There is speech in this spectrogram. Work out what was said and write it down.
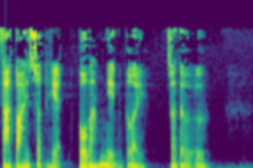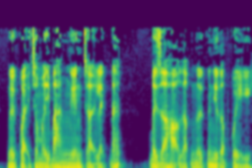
Phá toái xuất hiện, cố gắng nhịn cười. Gia tử, người quậy cho mấy bang nghiêng trời lệch đất. Bây giờ họ gặp người cứ như gặp quỷ.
